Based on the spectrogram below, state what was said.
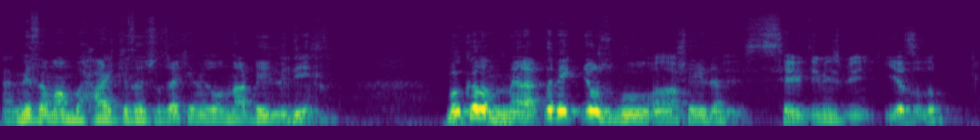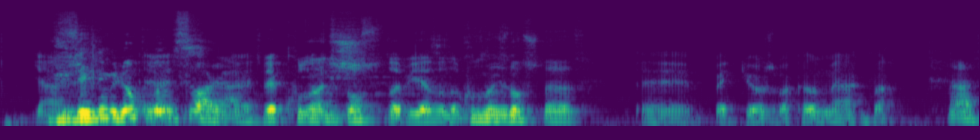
Yani ne zaman bu herkes açılacak henüz onlar belli değil. Bakalım merakla bekliyoruz bu Valla şeyde. Sevdiğimiz bir yazılım. Yani, 150 milyon kullanıcısı evet, var yani. Evet ve kullanıcı dostu da bir yazılım. Kullanıcı dostu evet. Ee, bekliyoruz bakalım merakla. Evet.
